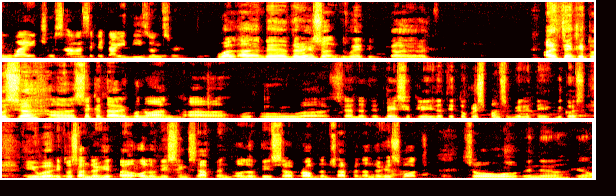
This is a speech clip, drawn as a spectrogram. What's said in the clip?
and why choose uh, Secretary Dizon, sir? Well, uh, the the reason wait, uh, I think it was uh, uh, Secretary Bunuan uh, who, who uh, said that it basically that he took responsibility because he were it was under hi uh, all of these things happened, all of these uh, problems happened under his watch. So, in you know,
